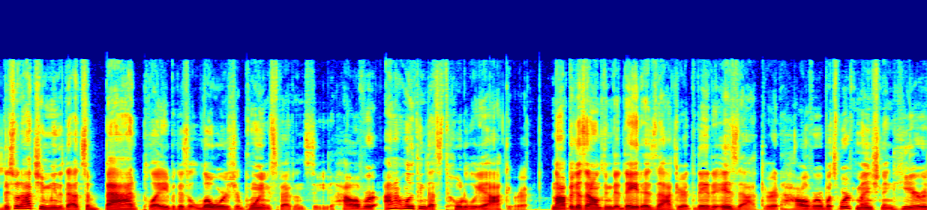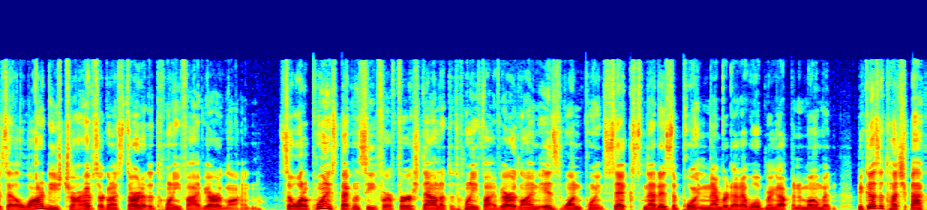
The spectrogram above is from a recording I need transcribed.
this would actually mean that that's a bad play because it lowers your point expectancy. However, I don't really think that's totally accurate. Not because I don't think the data is accurate, the data is accurate. However, what's worth mentioning here is that a lot of these drives are going to start at the 25 yard line. So what a point expectancy for a first down at the 25 yard line is 1.6, and that is a point number that I will bring up in a moment, because a touchback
